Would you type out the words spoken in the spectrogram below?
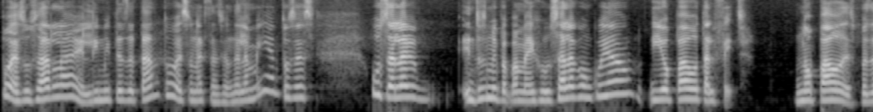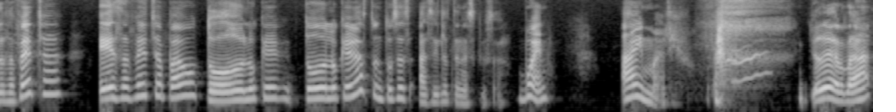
Puedes usarla, el límite es de tanto, es una extensión de la mía, entonces, úsala. Entonces mi papá me dijo, úsala con cuidado y yo pago tal fecha. No pago después de esa fecha, esa fecha pago todo lo que, todo lo que gasto, entonces así la tenés que usar. Bueno, ay Mario, yo de verdad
